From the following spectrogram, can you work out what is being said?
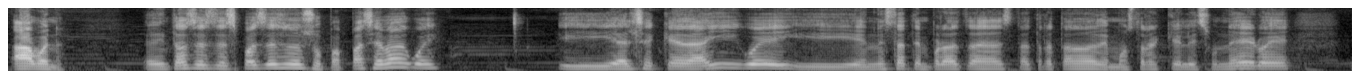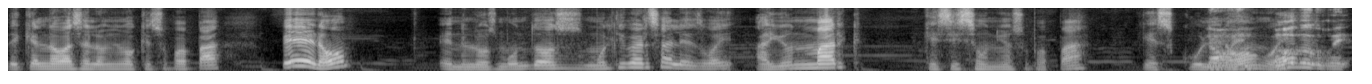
Ah, bueno. Entonces, después de eso, su papá se va, güey. Y él se queda ahí, güey. Y en esta temporada está tratando de demostrar que él es un héroe. De que él no va a ser lo mismo que su papá. Pero en los mundos multiversales, güey, hay un Mark que sí se unió a su papá. Que es No, culerón, güey. todos, güey.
